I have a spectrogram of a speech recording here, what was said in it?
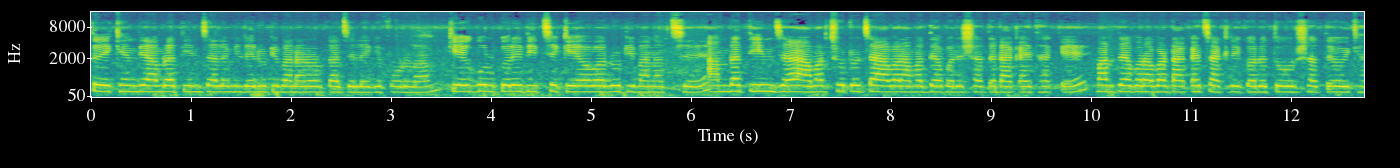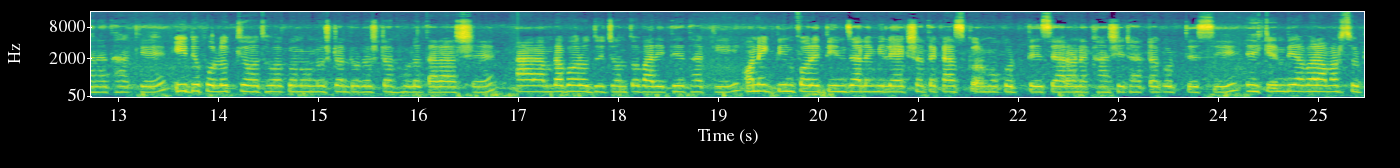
তো এখান দিয়ে আমরা তিন চালে মিলে রুটি বানানোর কাজে লেগে পড়লাম। কেউ গোল করে দিচ্ছে কেউ আবার রুটি বানাচ্ছে। আমরা তিন যা, আমার ছোট যা আবার আমার দেবরের সাথে ঢাকায় থাকে। আমার দেবর আবার ঢাকায় চাকরি করে তো ওর সাথে ওইখানে থাকে। ঈদ উপলক্ষে অথবা কোনো অনুষ্ঠান টনুষ্ঠান হলে তারা আসে। আর আমরা বড় দুইজন তো বাড়িতে থাকি। অনেক দিন পরে তিন জালে মিলে একসাথে কাজকর্ম করতেছি আর অনেক হাসি ঠাট্টা করতেছি। এখান দিয়ে আবার আমার ছোট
